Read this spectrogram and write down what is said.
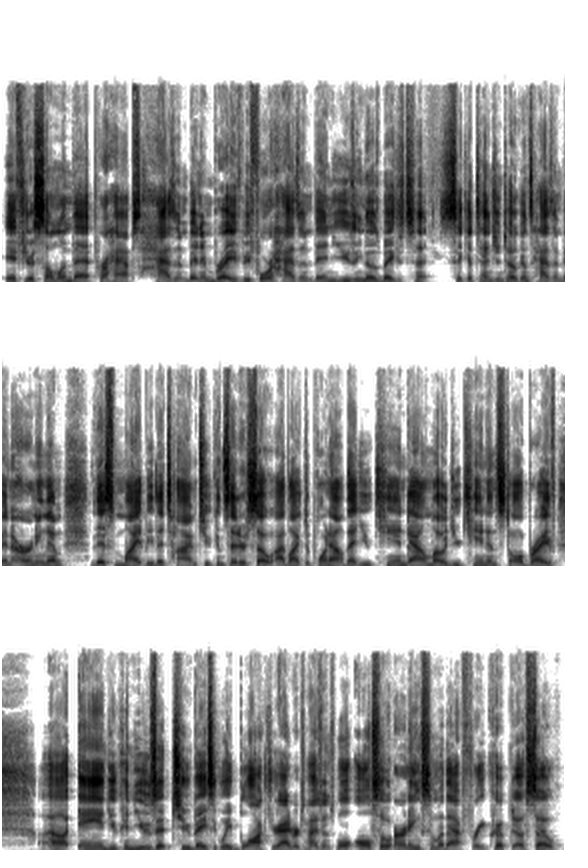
if you're someone that perhaps hasn't been in Brave before, hasn't been using those basic attention tokens, hasn't been earning them, this might be the time to consider. So I'd like to point out that you can download, you can install Brave, uh, and you can use it to basically block your advertisements while also earning some of that free crypto. So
